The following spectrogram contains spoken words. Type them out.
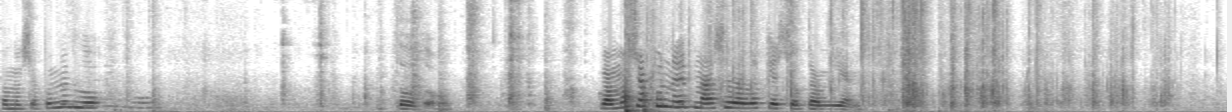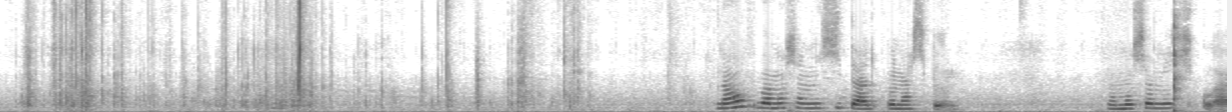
Vamos a ponerlo todo. Vamos a poner mozzarella queso también. Vamos a necesitar una spoon. Vamos a mezclar.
